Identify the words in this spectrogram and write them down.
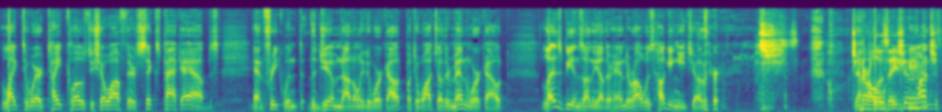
like to wear tight clothes to show off their six pack abs, and frequent the gym not only to work out, but to watch other men work out. Lesbians, on the other hand, are always hugging each other. Generalization oh, Holding much?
